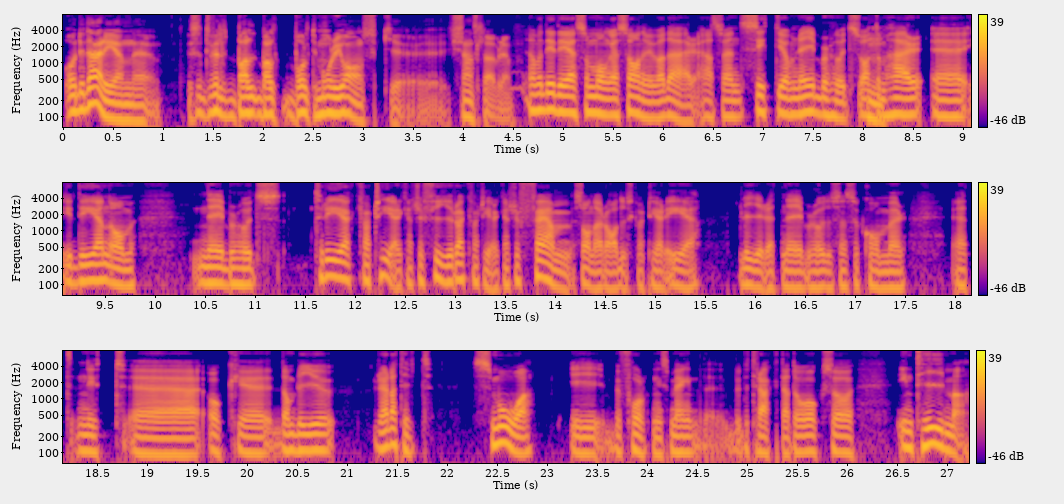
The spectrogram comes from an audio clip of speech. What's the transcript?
och det där är en eh, så det är väldigt bal- bal- baltimoriansk eh, känsla över det. Ja, men det är det som många sa när vi var där, alltså en city of neighborhoods och att Mm. de här eh, idén om neighborhoods, tre kvarter, kanske fyra kvarter, kanske fem sådana radhuskvarter är, blir ett neighborhood och sen så kommer ett nytt eh, och eh, de blir ju relativt små i befolkningsmängd betraktat och också intima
